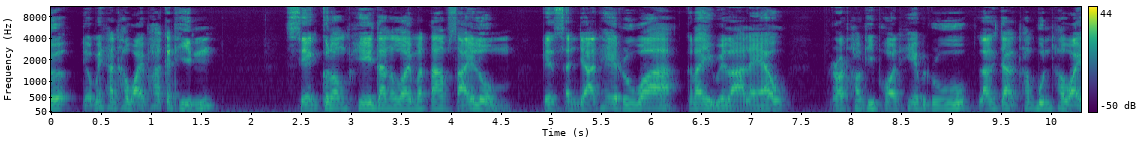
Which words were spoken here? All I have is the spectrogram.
อะเดี๋ยวไม่ทันถวายผ้ากฐิน เสียงกลองเพลงดังลอยมาตามสายลม เป็นสัญญาณให้รู้ว่าใกล้เวลาแล้ว เพราะเท่าที่พรเทพรู้หลังจากทำบุญถวาย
